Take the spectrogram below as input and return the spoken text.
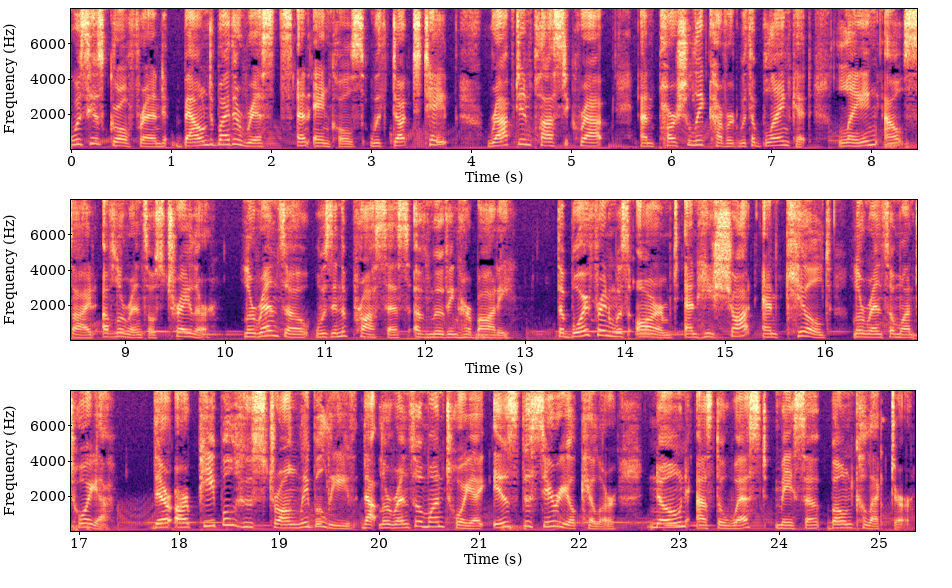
was his girlfriend, bound by the wrists and ankles with duct tape, wrapped in plastic wrap, and partially covered with a blanket, laying outside of Lorenzo's trailer. Lorenzo was in the process of moving her body. The boyfriend was armed and he shot and killed Lorenzo Montoya. There are people who strongly believe that Lorenzo Montoya is the serial killer known as the West Mesa Bone Collector.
